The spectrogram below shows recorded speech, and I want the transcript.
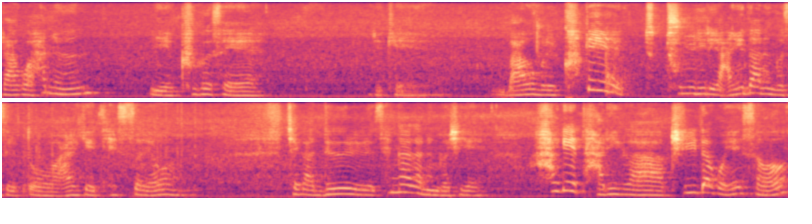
라고 하는 예, 그것에 이렇게 마음을 크게 둘 일이 아니다는 것을 또 알게 됐어요. 제가 늘 생각하는 것이 학의 다리가 길다고 해서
